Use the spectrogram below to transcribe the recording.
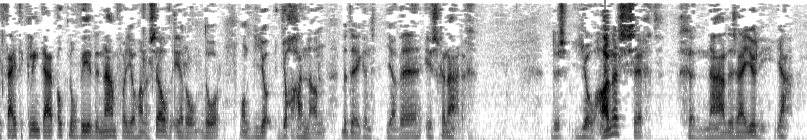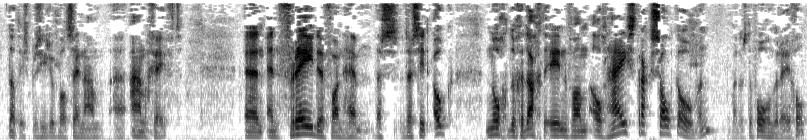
In feite klinkt daar ook nog weer de naam van Johannes zelf in door. Want jo Johanan betekent, Yahweh is genadig. Dus Johannes zegt, genade zij jullie. Ja, dat is precies ook wat zijn naam uh, aangeeft. En, en vrede van hem. Daar, daar zit ook nog de gedachte in van als hij straks zal komen, maar dat is de volgende regel,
